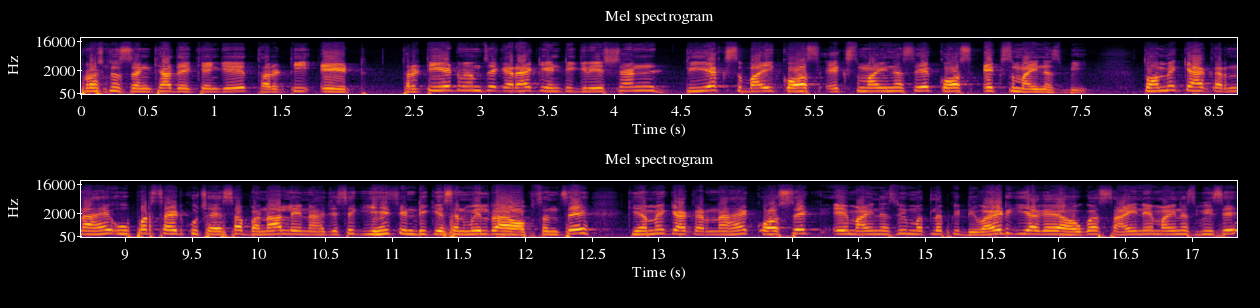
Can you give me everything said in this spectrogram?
प्रश्न संख्या देखेंगे 38 38 में हमसे कह रहा है कि integration D X by cos X minus A cos X minus B तो हमें क्या करना है? ऊपर साइड कुछ ऐसा बना लेना है, जैसे कि यहीं से इंडिकेशन मिल रहा है ऑप्शन से कि हमें क्या करना है? कॉसेक ए माइनस बी मतलब कि डिवाइड किया गया होगा साइन ए माइनस बी से।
